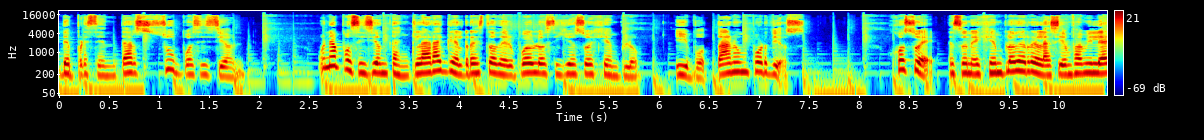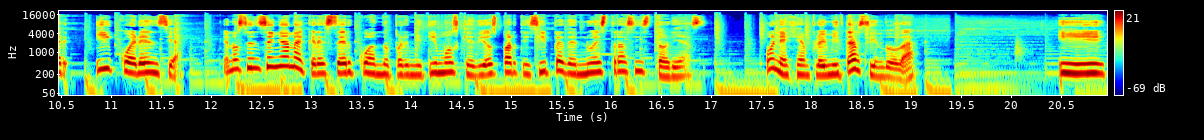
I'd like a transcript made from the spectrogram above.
de presentar su posición. Una posición tan clara que el resto del pueblo siguió su ejemplo y votaron por Dios. Josué es un ejemplo de relación familiar y coherencia que nos enseñan a crecer cuando permitimos que Dios participe de nuestras historias. Un ejemplo a imitar sin duda. Y,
